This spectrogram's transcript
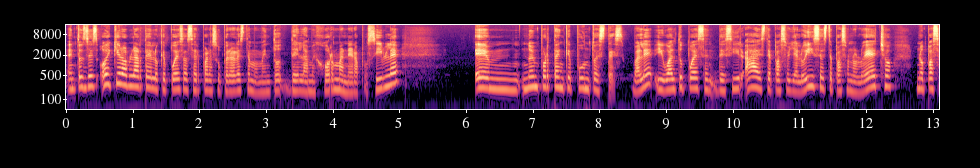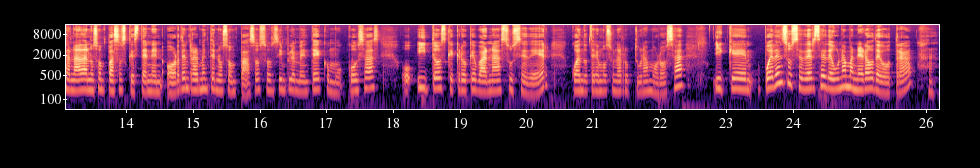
Entonces, hoy quiero hablarte de lo que puedes hacer para superar este momento de la mejor manera posible. Em, no importa en qué punto estés, ¿vale? Igual tú puedes decir, ah, este paso ya lo hice, este paso no lo he hecho, no pasa nada, no son pasos que estén en orden, realmente no son pasos, son simplemente como cosas o hitos que creo que van a suceder cuando tenemos una ruptura amorosa y que pueden sucederse de una manera o de otra.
